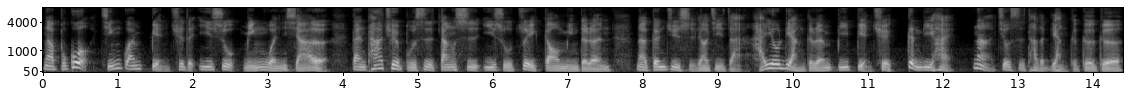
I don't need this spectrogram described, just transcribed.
那不过，尽管扁鹊的医术名闻遐迩，但他却不是当世医术最高明的人。那根据史料记载，还有两个人比扁鹊更厉害，那就是他的两个哥哥。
